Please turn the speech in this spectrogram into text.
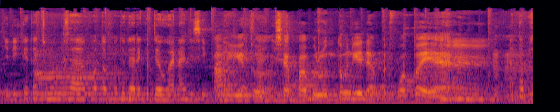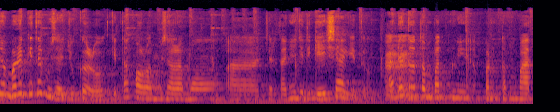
jadi kita cuma bisa foto-foto dari kejauhan aja sih Oh gitu. biasanya Siapa beruntung dia dapat foto ya. Mm. Tapi sebenarnya kita bisa juga loh. Kita kalau misalnya mau uh, ceritanya jadi geisha gitu, ada tuh tempat tempat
